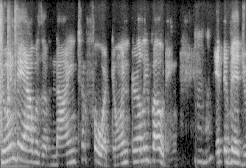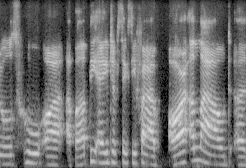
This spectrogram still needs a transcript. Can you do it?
During the hours of nine to four, during early voting, mm-hmm. individuals who are above the age of 65 are allowed uh,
